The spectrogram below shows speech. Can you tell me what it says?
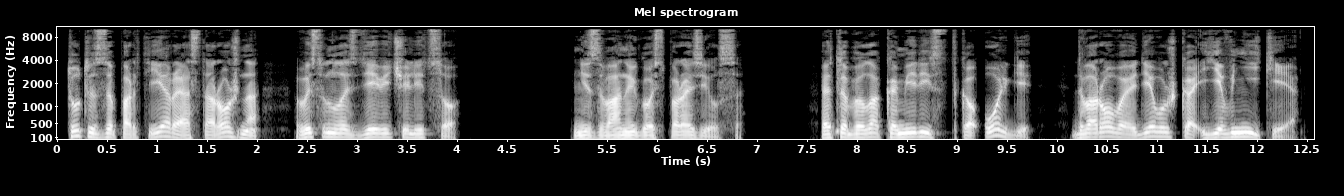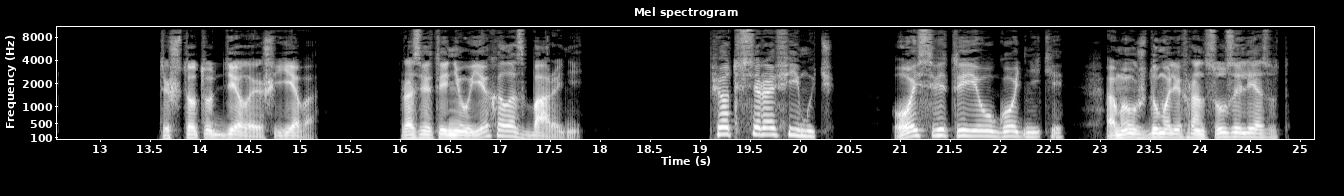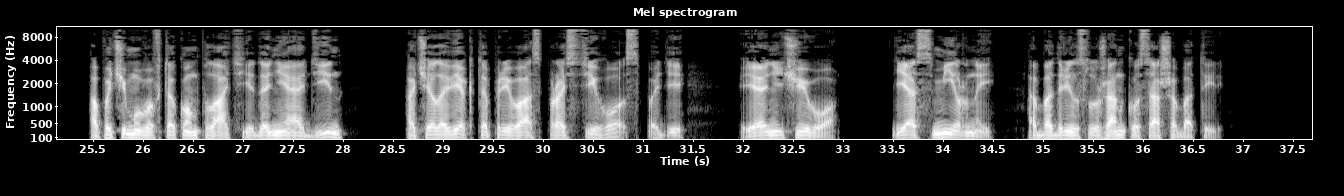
Тут из-за портьеры осторожно высунулось девичье лицо. Незваный гость поразился. Это была камеристка Ольги, дворовая девушка Евникия. «Ты что тут делаешь, Ева? Разве ты не уехала с барыней?» «Петр Серафимыч, ой, святые угодники, а мы уж думали, французы лезут. А почему вы в таком платье, да не один?» А человек-то при вас, прости господи, я ничего. Я смирный, ободрил служанку Саша Батырь.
